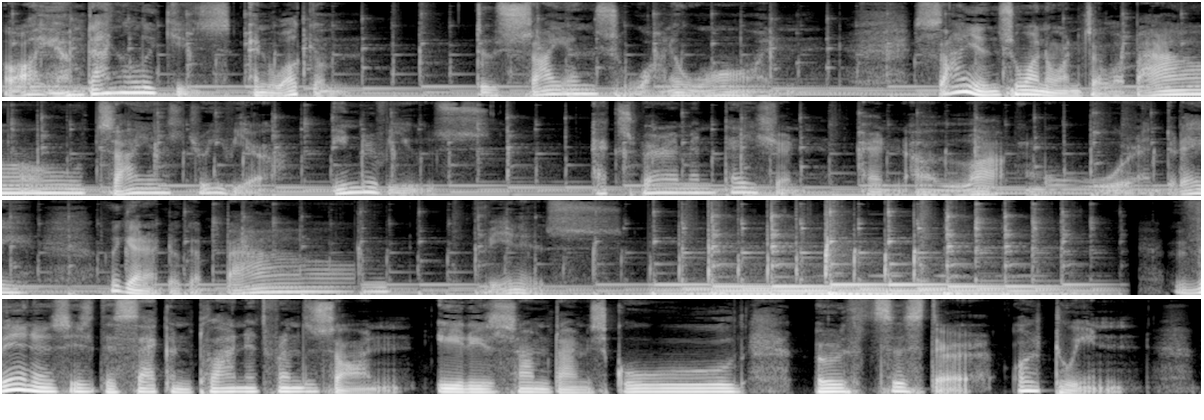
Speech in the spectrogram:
I am Daniel Lucas and welcome to Science 101. Science 101 is all about science trivia, interviews, experimentation, and a lot more. And today we're gonna talk about Venus. Venus is the second planet from the Sun. It is sometimes called Earth's sister or twin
